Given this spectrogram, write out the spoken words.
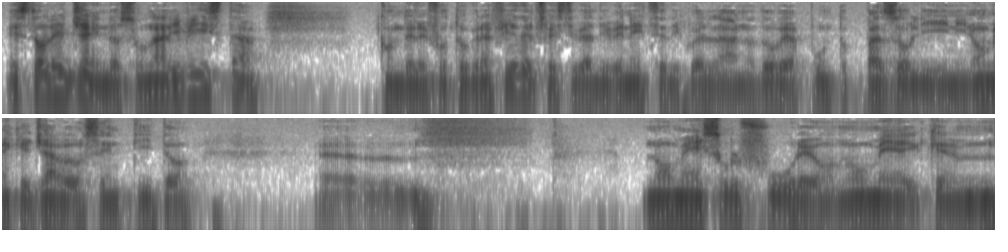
e sto leggendo su una rivista con delle fotografie del Festival di Venezia di quell'anno, dove appunto Pasolini, nome che già avevo sentito, eh, nome sulfureo, nome che, mm,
